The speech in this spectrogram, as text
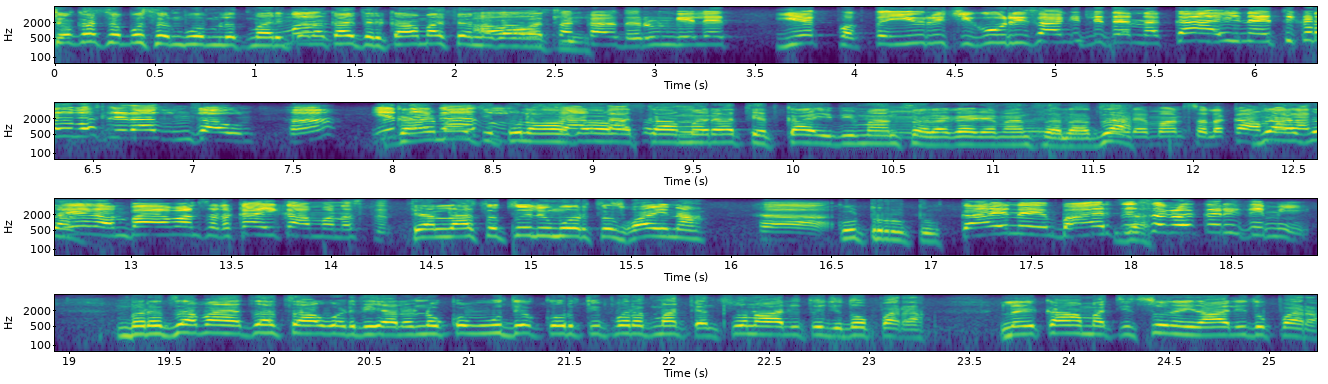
तो कसं बसून बोंबलत मारी? त्याला? काहीतरी काम असते ना अहो, गावातले. सकाळ धरून गेलेत. एक फक्त युरीची गोरी सांगितली त्यांना. काही नाही तिकडेच बसले अजून जाऊन. हा? येत काय नाही का माहिती अजून? तुला चार गावात तासाचं? काम राहतात काही बी माणसाला गाड्या माणसाला. जा. माणसाला काम जा, जा. आणि बाया माणसाला काही काम नसतात. त्यांना असं चुली मोरच व्हाय ना हा. कुटरुटू काय नाही बाहेरचे. सगळं करीते मी. बरं जा बाया जाच आवड दे याला. नको उद्योग करती परत मात्यान सुना आली तुझी दुपारा. लय कामाची सुन आली दुपारा.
